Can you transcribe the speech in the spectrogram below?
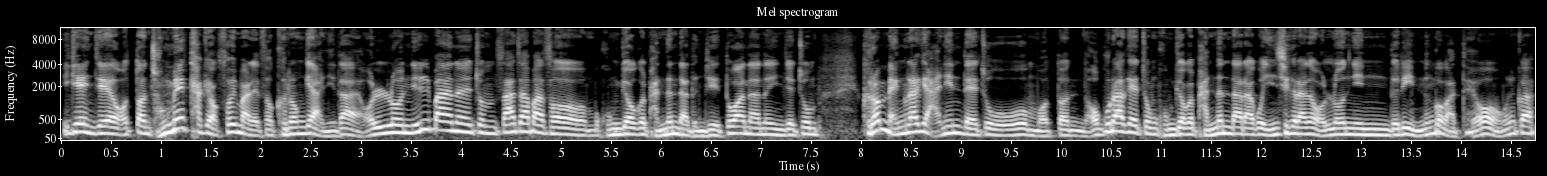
이게 이제 어떤 정맥 타격 소위 말해서 그런 게 아니다. 언론 일반을 좀 싸잡아서 뭐 공격을 받는다든지 또 하나는 이제 좀 그런 맥락이 아닌데 좀 어떤 억울하게 좀 공격을 받는다라고 인식을 하는 언론인들이 있는 것 같아요. 그러니까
